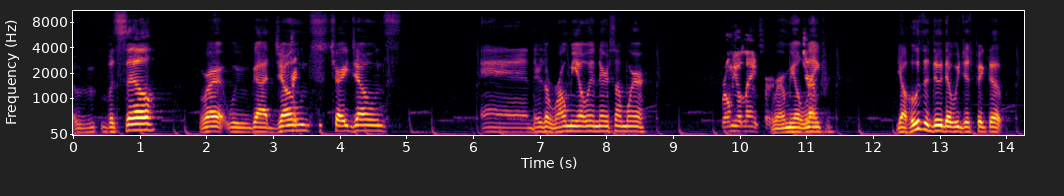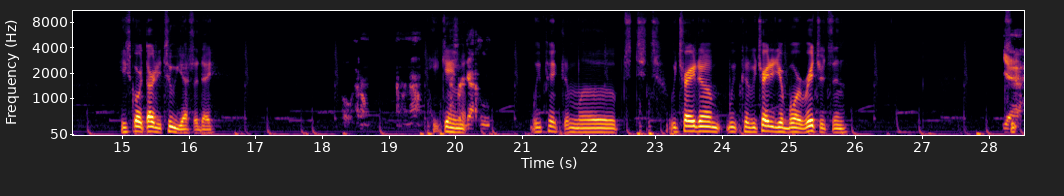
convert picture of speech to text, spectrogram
V- Vassell, right? We've got Jones, Tre Jones, and there's a Romeo in there somewhere. Romeo Langford. Romeo Jer- Langford. Yo, who's the dude that we just picked up? He scored 32 yesterday. He I came. forgot who. We picked him up. We traded him because we traded your boy Richardson. Yeah,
